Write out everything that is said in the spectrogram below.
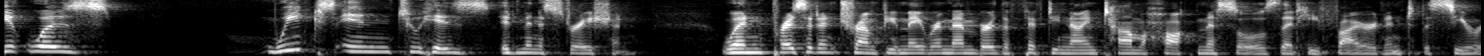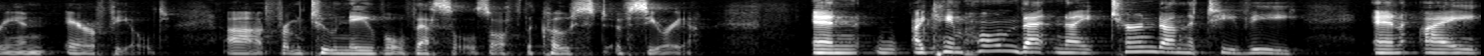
It was weeks into his administration when President Trump, you may remember the 59 Tomahawk missiles that he fired into the Syrian airfield uh, from two naval vessels off the coast of Syria. And I came home that night, turned on the TV, and I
